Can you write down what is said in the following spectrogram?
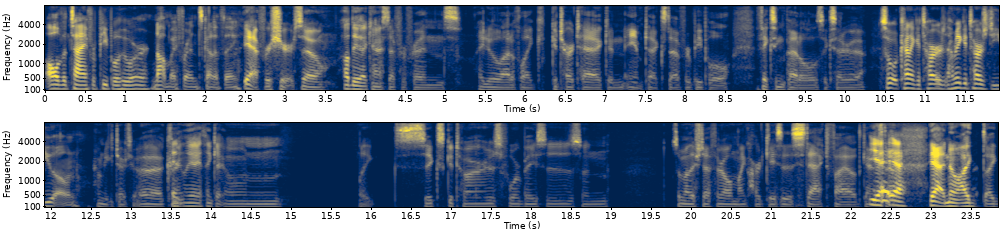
all the time for people who are not my friends, kind of thing. yeah, for sure. So I'll do that kind of stuff for friends. I do a lot of like guitar tech and amp tech stuff for people, fixing pedals, etc. So what kind of guitars? How many guitars do you own? How many guitars? do- Uh, currently, I think I own like six guitars, four basses, and some other stuff. They're all in like hard cases, stacked, filed kind Yeah, of stuff. yeah. yeah. No, I, I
